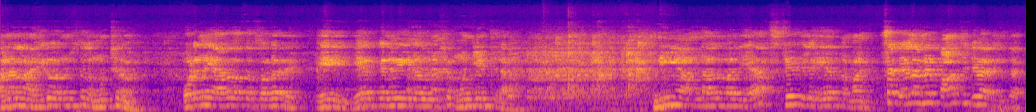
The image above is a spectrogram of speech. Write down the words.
ஆனால் நான் இருபது நிமிஷத்தில் முடிச்சிடுவேன் உடனே யாரோ ஒருத்தர் சொல்றாரு ஏய் ஏற்கனவே இருபது நிமிஷம் முடிஞ்சிடுச்சுடா நீ அந்த ஆள் மாதிரியா? ஸ்டேஜில் ஏறின சார் எல்லாமே பாசிட்டிவாக இருக்கு சார்.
